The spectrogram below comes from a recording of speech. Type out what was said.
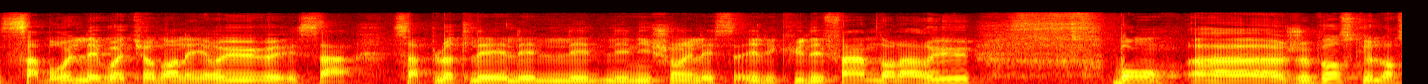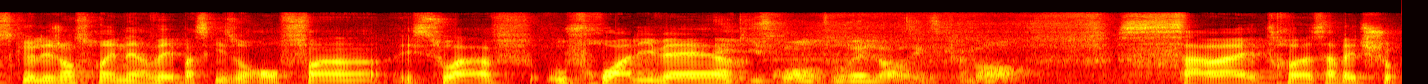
ça brûle les voitures dans les rues et ça, ça plotte les, nichons et les, culs des femmes dans la rue. Bon, euh, je pense que lorsque les gens seront énervés parce qu'ils auront faim et soif ou froid l'hiver. Et qu'ils seront entourés de leurs excréments. Ça va être, ça va être chaud.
